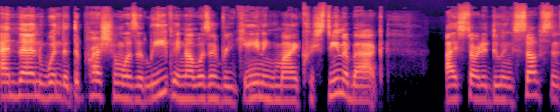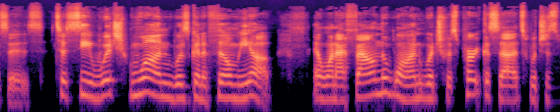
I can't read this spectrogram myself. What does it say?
And then when the depression wasn't leaving, I wasn't regaining my Christina back. I started doing substances to see which one was going to fill me up. And when I found the one, which was Percocets, which is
